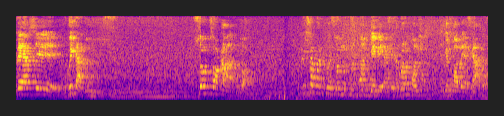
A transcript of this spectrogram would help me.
verset 8 à 12. Somme 143. Mais ça va nous prendre des versets, ça va nous prendre deux, trois versets avant.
